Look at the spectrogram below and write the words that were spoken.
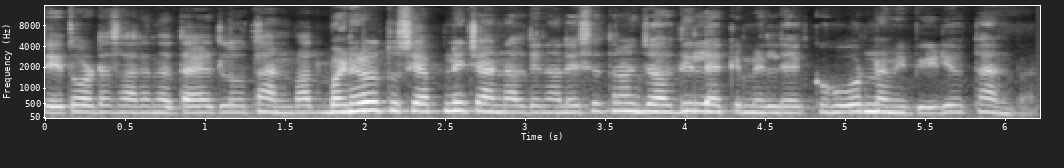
ਤੇ ਤੁਹਾਡਾ ਸਾਰਿਆਂ ਦਾ ਤਹਿ ਦਿਲੋਂ ਧੰਨਵਾਦ। ਬਣੇ ਰਹੋ ਤੁਸੀਂ ਆਪਣੇ ਚੈਨਲ ਦੇ ਨਾਲ। ਇਸੇ ਤਰ੍ਹਾਂ ਜਲਦੀ ਲੈ ਕੇ ਮਿਲਦੇ ਹਾਂ ਇੱਕ ਹੋਰ ਨਵੀਂ ਵੀਡੀਓ ਧੰਨਵਾਦ।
